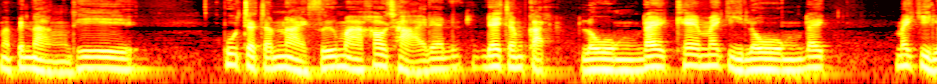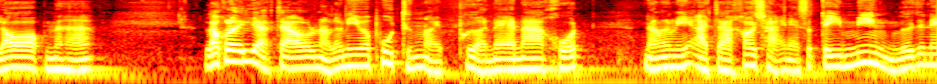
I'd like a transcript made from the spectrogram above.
มันเป็นหนังที่ผู้จัดจำหน่ายซื้อมาเข้าฉายได้ได้จำกัดโรงได้แค่ไม่กี่โรงได้ไม่กี่รอบนะฮะเราก็เลยอยากจะเอาหนังเรื่องนี้มาพูดถึงหน่อยเผื่อในอนาคต หนังเรื่องนี้อาจจะเข้าฉายในสตรีมมิ่งหรือจะใน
